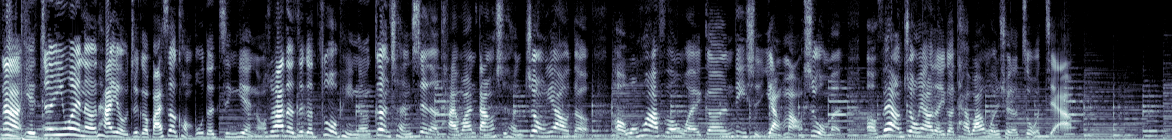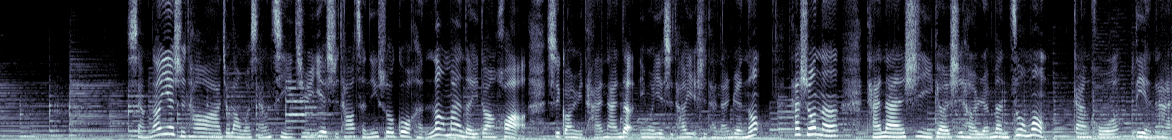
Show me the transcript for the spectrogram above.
那也正因为呢，他有这个白色恐怖的经验哦，所以他的这个作品呢，更呈现了台湾当时很重要的呃文化氛围跟历史样貌，是我们呃非常重要的一个台湾文学的作家。想到叶石涛啊，就让我想起一句叶石涛曾经说过很浪漫的一段话，是关于台南的，因为叶石涛也是台南人哦。他说呢，台南是一个适合人们做梦、干活、恋爱、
